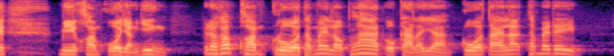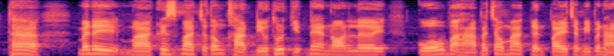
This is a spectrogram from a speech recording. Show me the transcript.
ย มีความกลัวอย่างยิ่งพี่น้องครับ ความกลัวทำให้เราพลาดโอกาสหลายอย่าง กลัวตายละถ้าไม่ได้ ถ้าไม่ได้มาคริสต์มาสจะต้องขาดดีลธุรกิจแน่นอนเลย กลัวว่ามาหาพระเจ้ามากเกินไปจะมีปัญหา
